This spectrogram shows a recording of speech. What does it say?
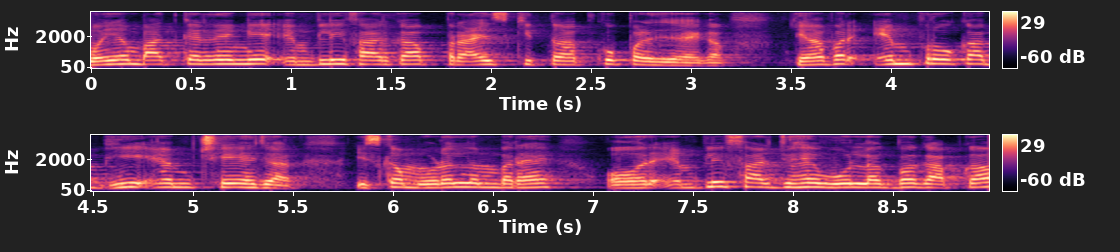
वहीं हम बात कर देंगे एम्पलीफायर का प्राइस कितना आपको पड़ जाएगा। यहाँ पर एम प्रो का भी एम छः हज़ार, इसका मॉडल नंबर है और एम्पलीफायर जो है वो लगभग आपका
